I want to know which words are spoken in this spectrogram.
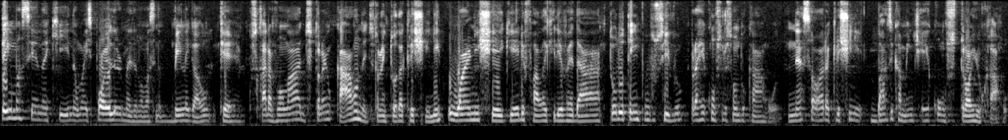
Tem uma cena que não é spoiler, mas é uma cena bem legal, que é os caras vão lá, destroem o carro, né, destroem toda a Christine. O Arnie chega e ele fala que ele vai dar todo o tempo possível para reconstrução do carro. Nessa hora a Christine basicamente reconstrói o carro.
